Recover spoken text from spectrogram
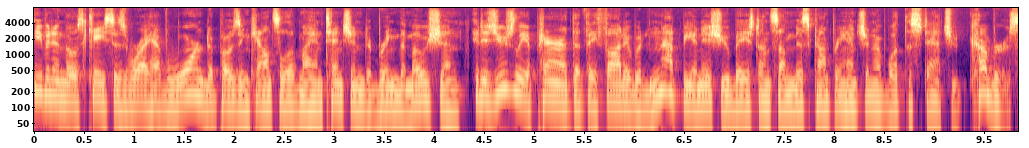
Even in those cases where I have warned opposing counsel of my intention to bring the motion, it is usually apparent that they thought it would not be an issue based on some miscomprehension of what the statute covers.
